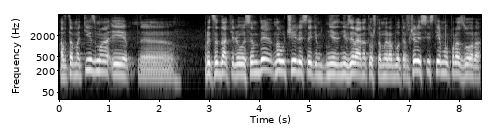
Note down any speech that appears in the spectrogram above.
автоматизма и э, председатели ОСМД научились этим, не- невзирая на то, что мы работаем через систему Прозора.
